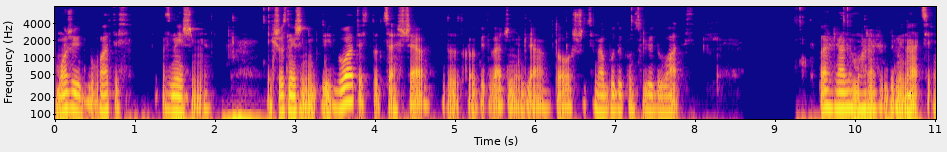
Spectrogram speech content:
може відбуватись зниження. Якщо зниження буде відбуватись, то це ще додаткове підтвердження для того, що ціна буде консолідуватись. Тепер глянемо графік домінації.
